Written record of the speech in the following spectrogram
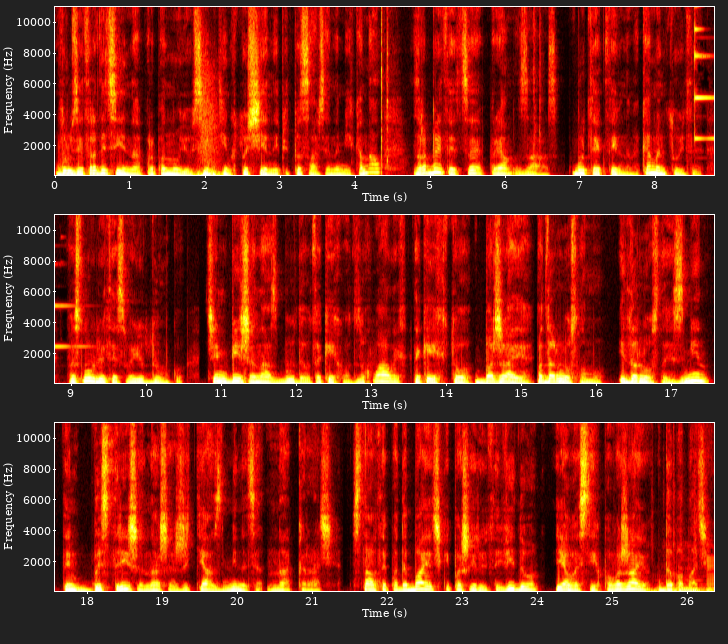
Друзі, традиційно пропоную всім тим, хто ще не підписався на мій канал, зробити це прямо зараз. Будьте активними, коментуйте, висловлюйте свою думку. Чим більше нас буде у таких от зухвалих, таких, хто бажає по-дорослому і дорослих змін, тим швидше наше життя зміниться на краще. Ставте подобаєчки, поширюйте відео. Я вас всіх поважаю. До побачення.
